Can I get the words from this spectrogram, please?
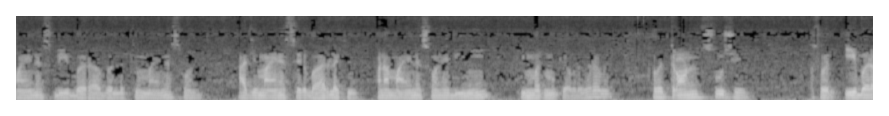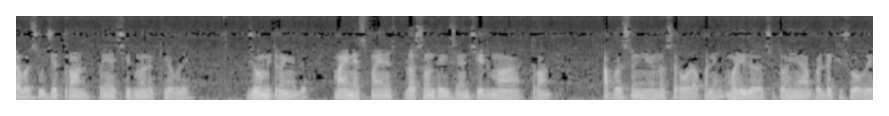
માઇનસ બી બરાબર લખ્યું માઇનસ વન. આ જે માઇનસ છે બહાર લખ્યું પણ આ માઇનસ વન એ બીની કિંમત મૂકી આપણે, બરાબર? હવે ત્રણ શું છે? સોરી, એ બરાબર શું છે? ત્રણ. તો અહીંયા છેદમાં લખીએ આપણે. જો મિત્રો અહીંયા આગળ માઇનસ માઇનસ પ્લસ વન થઈ છે અને છેદમાં ત્રણ. આપણે શૂન્યનો સરવાળો આપણને મળી ગયો છે. તો અહીંયા આપણે લખીશું હવે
